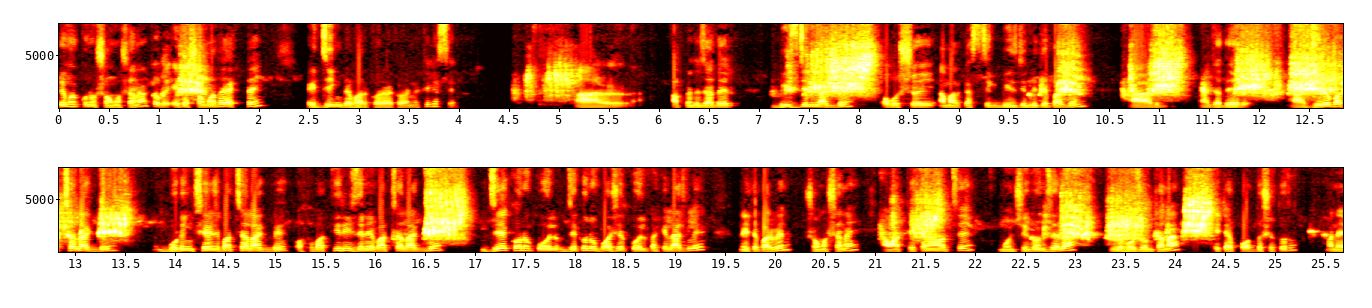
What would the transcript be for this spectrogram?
তেমন কোনো সমস্যা না, তবে এটা সমাধান একটাই, এই জিঙ্ক ব্যবহার করার কারণে, ঠিক আছে? আর আপনাদের যাদের বীজ ডিম লাগবে, অবশ্যই আমার কাছ থেকে বীজ ডিম নিতে পারবেন। আর আর যাদের জিরো বাচ্চা লাগবে, বোর্ডিং শেষ বাচ্চা লাগবে, অথবা তিরিশ দিনের বাচ্চা লাগবে, যে কোনো কোয়েল, যে কোনো বয়সের কোয়েল পাখি লাগলে নিতে পারবেন, সমস্যা নাই। আমার ঠিকানা হচ্ছে মুন্সিগঞ্জ জেলা, লোহজন থানা, এটা পদ্মা সেতুর মানে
